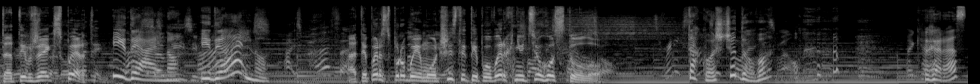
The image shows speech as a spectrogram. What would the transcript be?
Та ти вже експерт. ідеально, ідеально. А тепер спробуємо очистити поверхню цього столу. Також чудово. Гаразд.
